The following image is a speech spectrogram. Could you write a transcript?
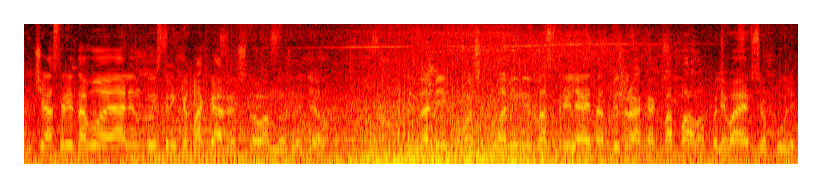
Сейчас рядовой Ален быстренько покажет, что вам нужно делать. Не забить, больше половины из вас стреляет от бедра, как попало, поливая все пулями.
